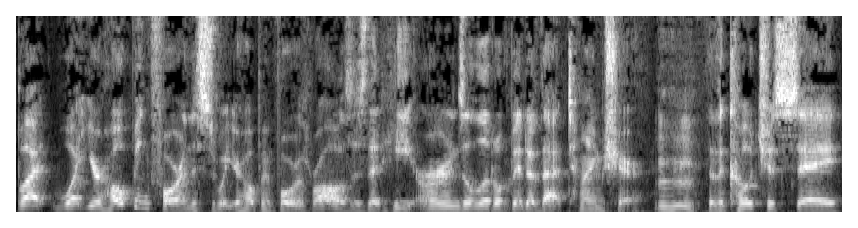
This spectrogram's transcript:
But what you're hoping for, and this is what you're hoping for with Rawls, is that he earns a little bit of that timeshare. Mm-hmm. That the coaches say,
